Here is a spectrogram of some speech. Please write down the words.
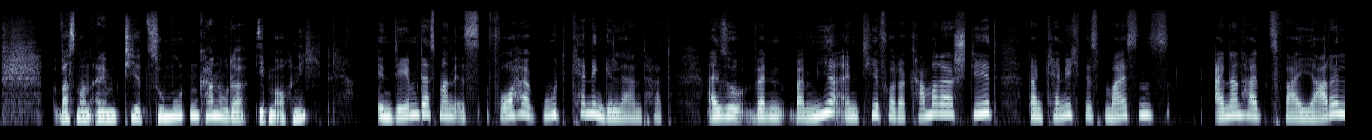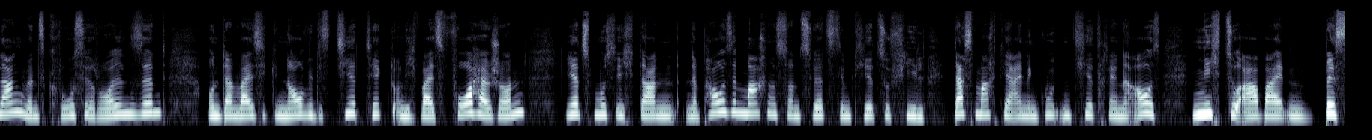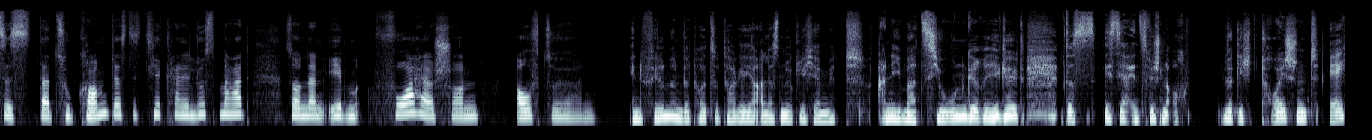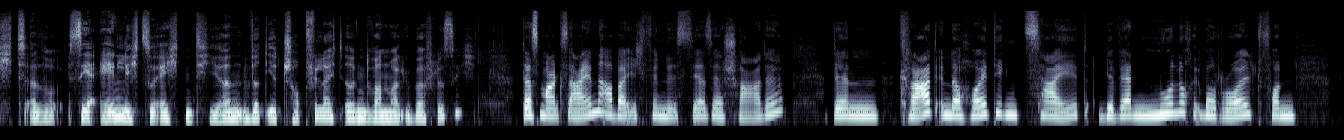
Was man einem Tier zumuten kann oder eben auch nicht? Indem dass man es vorher gut kennengelernt hat. Also wenn bei mir ein Tier vor der Kamera steht, dann kenne ich das meistens eineinhalb, zwei Jahre lang, wenn es große Rollen sind. Und dann weiß ich genau, wie das Tier tickt. Und ich weiß vorher schon, jetzt muss ich dann eine Pause machen, sonst wird es dem Tier zu viel. Das macht ja einen guten Tiertrainer aus. Nicht zu arbeiten, bis es dazu kommt, dass das Tier keine Lust mehr hat, sondern eben vorher schon aufzuhören. In Filmen wird heutzutage ja alles Mögliche mit Animation geregelt. Das ist ja inzwischen auch wirklich täuschend echt, also sehr ähnlich zu echten Tieren. Wird Ihr Job vielleicht irgendwann mal überflüssig? Das mag sein, aber ich finde es sehr, sehr schade. Denn gerade in der heutigen Zeit, wir werden nur noch überrollt von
